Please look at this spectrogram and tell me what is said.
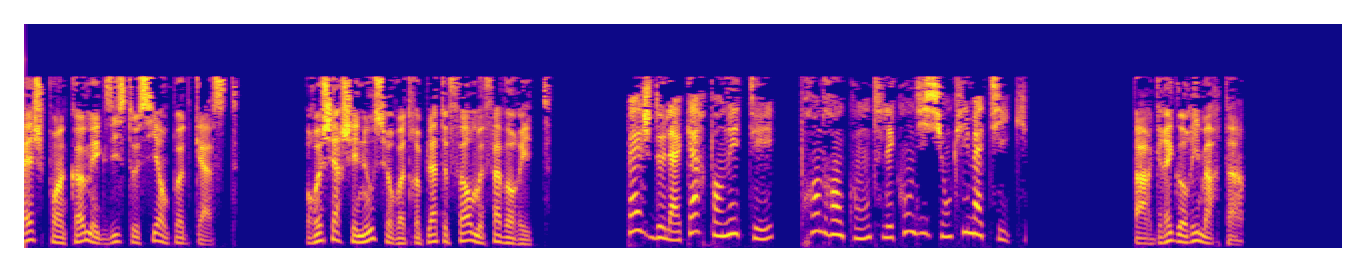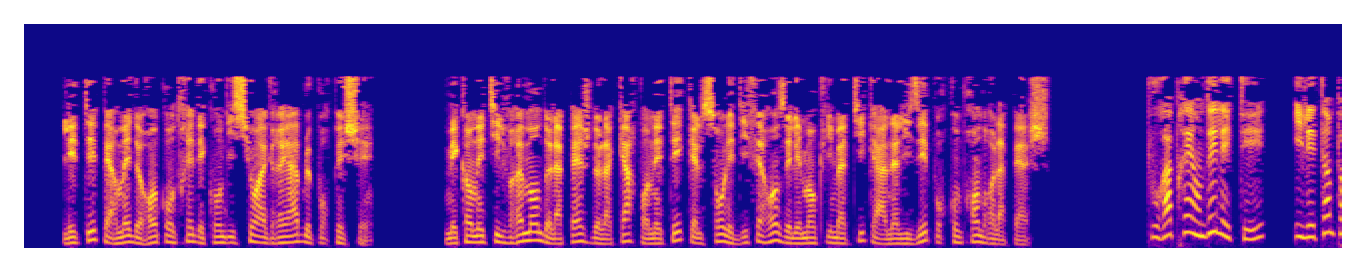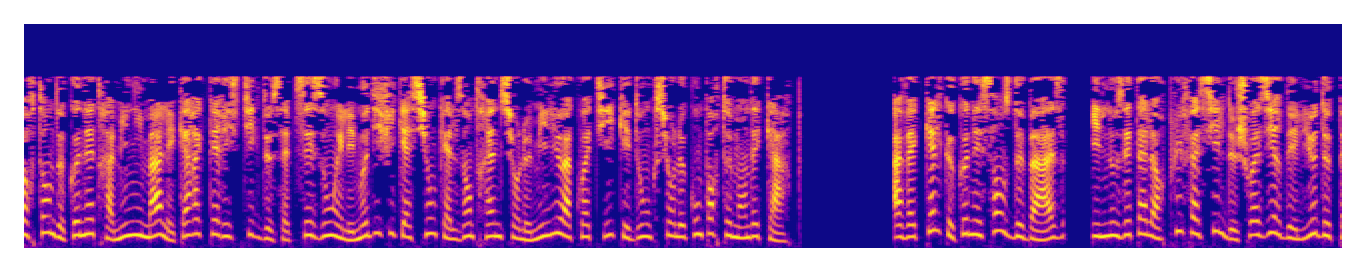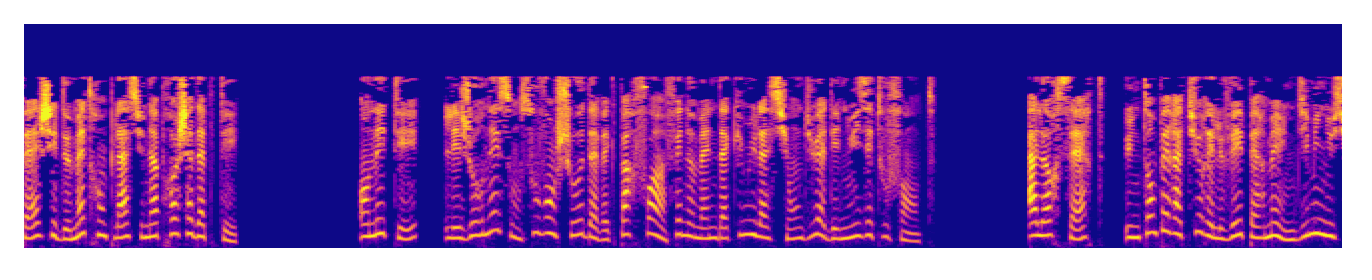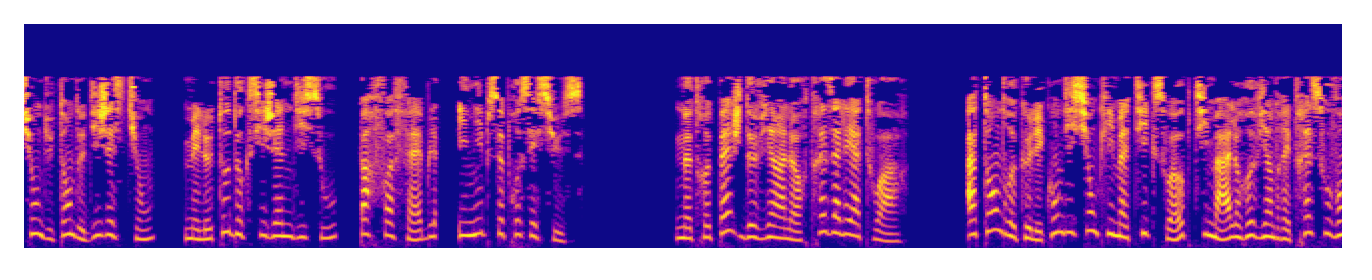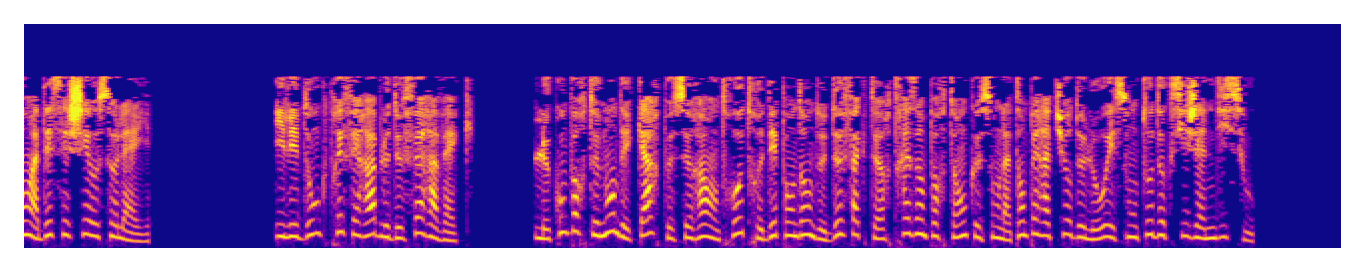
pêche.com existe aussi en podcast. Recherchez-nous sur votre plateforme favorite. Pêche de la carpe en été, prendre en compte les conditions climatiques. Par Grégory Martin. L'été permet de rencontrer des conditions agréables pour pêcher. Mais qu'en est-il vraiment de la pêche de la carpe en été? Quels sont les différents éléments climatiques à analyser pour comprendre la pêche? Pour appréhender l'été, il est important de connaître à minima les caractéristiques de cette saison et les modifications qu'elles entraînent sur le milieu aquatique et donc sur le comportement des carpes. Avec quelques connaissances de base, il nous est alors plus facile de choisir des lieux de pêche et de mettre en place une approche adaptée. En été, les journées sont souvent chaudes avec parfois un phénomène d'accumulation dû à des nuits étouffantes. Alors certes, une température élevée permet une diminution du temps de digestion, mais le taux d'oxygène dissous, parfois faible, inhibe ce processus. Notre pêche devient alors très aléatoire. Attendre que les conditions climatiques soient optimales reviendrait très souvent à dessécher au soleil. Il est donc préférable de faire avec. Le comportement des carpes sera entre autres dépendant de deux facteurs très importants que sont la température de l'eau et son taux d'oxygène dissous.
